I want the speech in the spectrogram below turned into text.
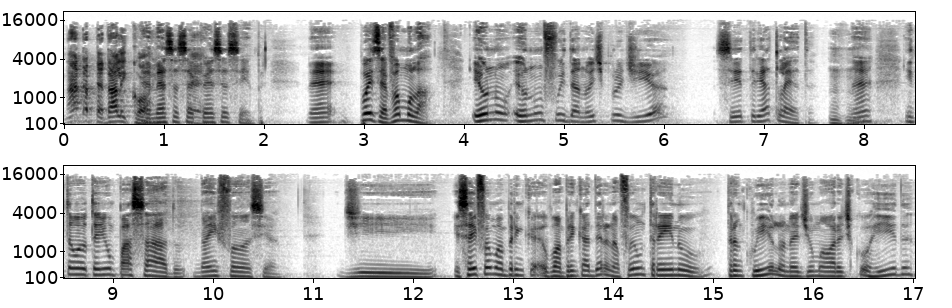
Nada pedala e corre. É nessa sequência é. sempre. Né? Pois é, vamos lá. Eu não, eu não fui da noite para o dia ser triatleta. Uhum. Né? Então eu tenho um passado na infância de. Isso aí foi uma, brinca... uma brincadeira, não. Foi um treino tranquilo, né? De uma hora de corrida,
